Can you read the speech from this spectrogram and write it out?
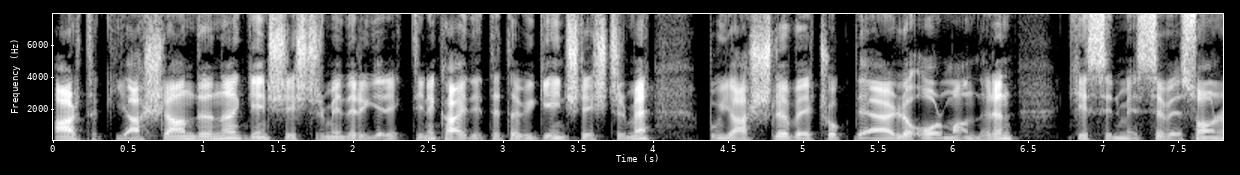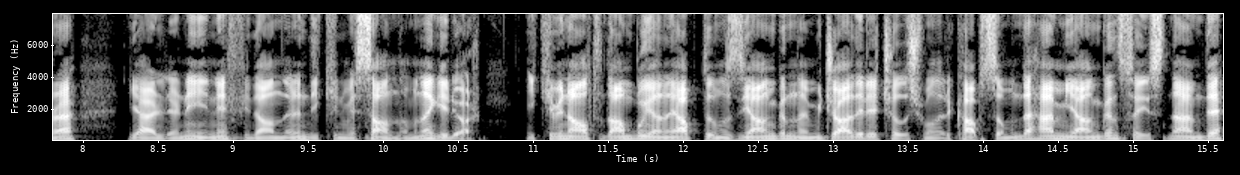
artık yaşlandığını, gençleştirmeleri gerektiğini kaydetti. Tabii gençleştirme bu yaşlı ve çok değerli ormanların kesilmesi ve sonra yerlerine yeni fidanların dikilmesi anlamına geliyor. 2006'dan bu yana yaptığımız yangınla mücadele çalışmaları kapsamında hem yangın sayısında hem de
